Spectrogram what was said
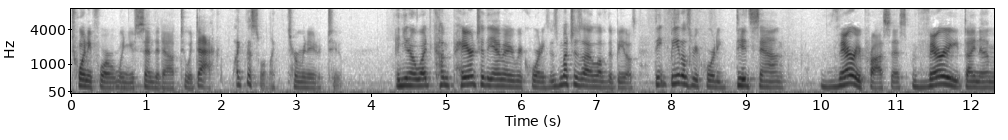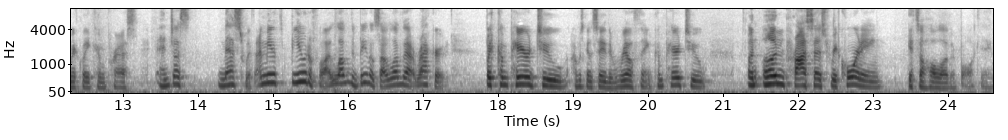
24 when you send it out to a DAC, like this one, like Terminator 2. And you know what? Compared to the MA recordings, as much as I love the Beatles, the Beatles recording did sound very processed, very dynamically compressed, and just mess with. I mean, it's beautiful. I love the Beatles. I love that record. But compared to, I was going to say the real thing, compared to an unprocessed recording, it's a whole other ballgame.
